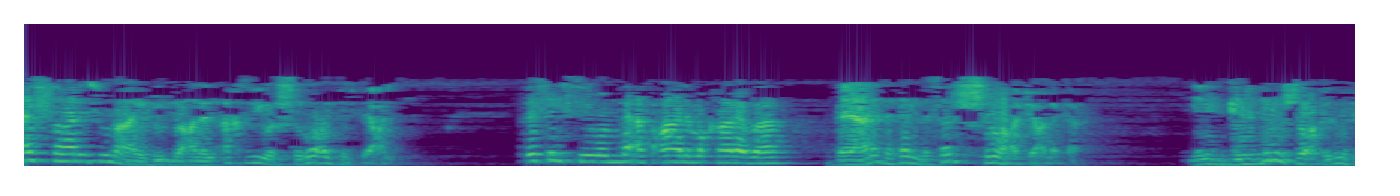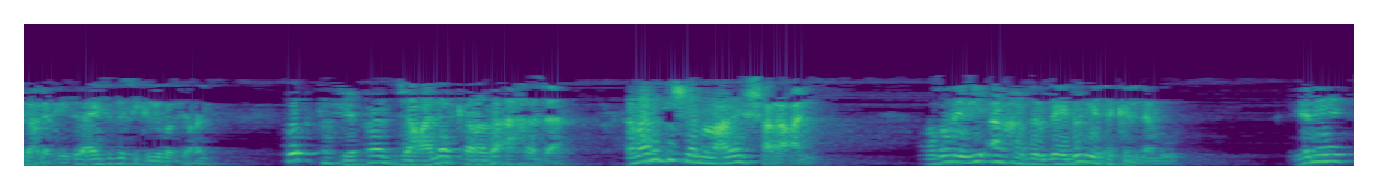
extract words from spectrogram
الثالث ما يدل على الأخذ والشروع في الفعل. لسيس ومن أفعال مقاربة. ديانة لسر شروع فعلك. يعني قردن الشروع كردن فعلك. أي تدسي كذب فعل. والتفريقات جعل كرب أخذ. أما نكيش لما معناه شرعا. وظن يجي أخذ زيد يتكلم. يعني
